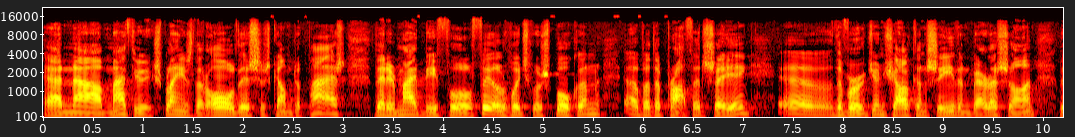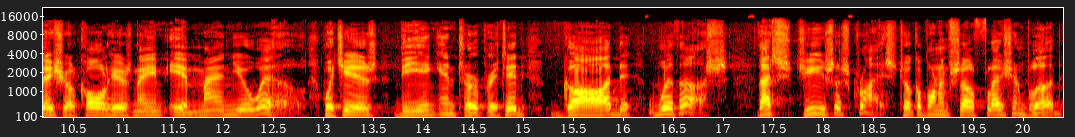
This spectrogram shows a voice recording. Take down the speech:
And now Matthew explains that all this has come to pass that it might be fulfilled, which was spoken by the prophet, saying, uh, The virgin shall conceive and bear a son. They shall call his name Emmanuel, which is being interpreted God with us. That's Jesus Christ. Took upon himself flesh and blood,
